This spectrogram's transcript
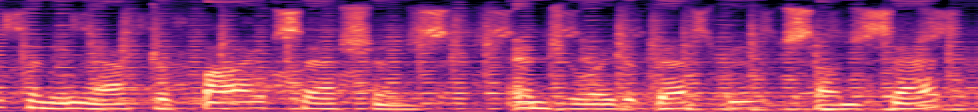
listening after five sessions. Enjoy the best beach sunset,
